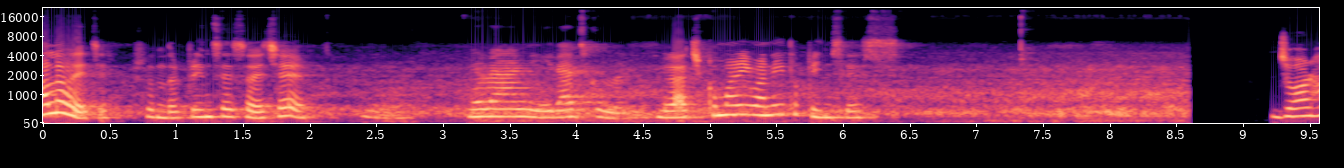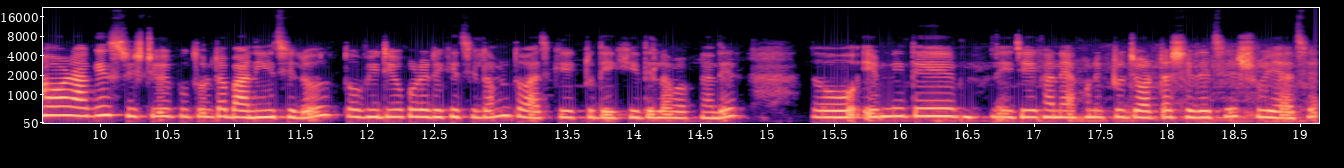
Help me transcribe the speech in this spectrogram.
ভালো হয়েছে। সুন্দর প্রিন্সেস হয়েছে। রানী রাজকুমারী। রাজকুমারী মানেই তো প্রিন্সেস জ্বর হওয়ার আগে সৃষ্টি ওই পুতুলটা বানিয়েছিল তো ভিডিও করে রেখেছিলাম তো আজকে একটু দেখিয়ে দিলাম আপনাদের। তো এমনিতে এই যে এখানে এখন একটু জ্বরটা সেরেছে, শুয়ে আছে।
